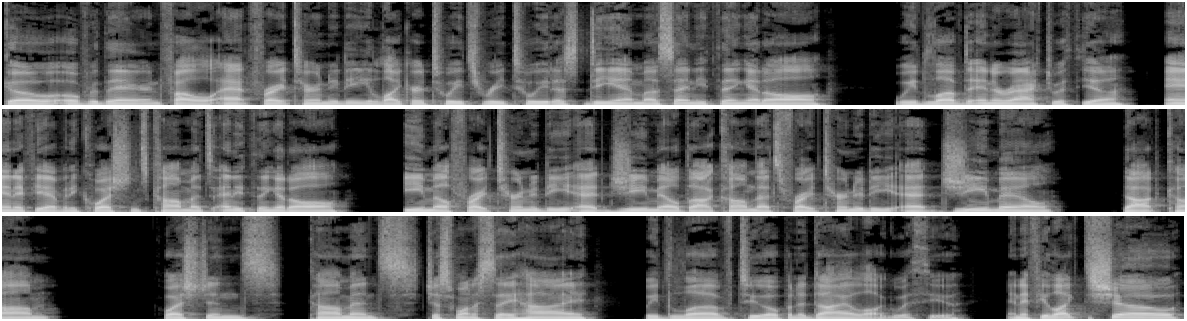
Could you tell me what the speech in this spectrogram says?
go over there and follow at Frighternity. Like our tweets, retweet us, DM us, anything at all. We'd love to interact with you. And if you have any questions, comments, anything at all, email frighternity at gmail.com. That's frighternity at gmail.com. Questions, comments, just want to say hi. We'd love to open a dialogue with you. And if you like the show,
